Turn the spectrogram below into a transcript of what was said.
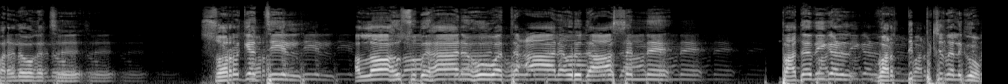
പരലോകത്ത് സ്വർഗത്തിൽ അള്ളാഹു സുബാനഹു ഒരു ദാസന് പദവികൾ വർദ്ധിപ്പിച്ചു നൽകും.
